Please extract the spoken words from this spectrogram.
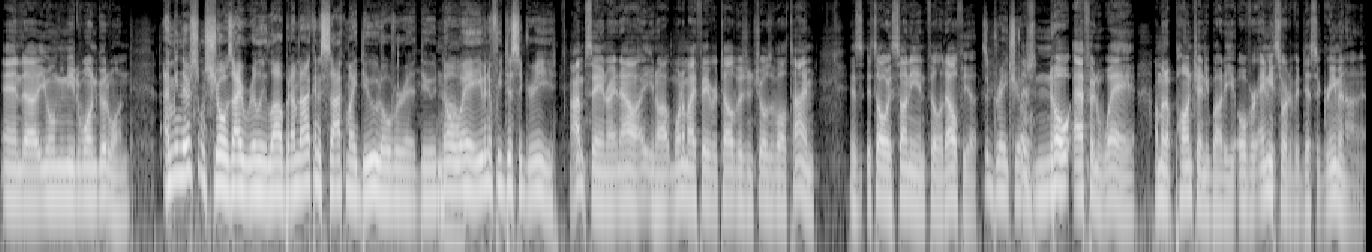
and uh, you only needed one good one. I mean, there's some shows I really love, but I'm not going to sock my dude over it, dude. No, No. way. Even if we disagreed. I'm saying right now, you know, one of my favorite television shows of all time is It's Always Sunny in Philadelphia. It's a great show. There's no effing way I'm gonna punch anybody over any sort of a disagreement on it.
